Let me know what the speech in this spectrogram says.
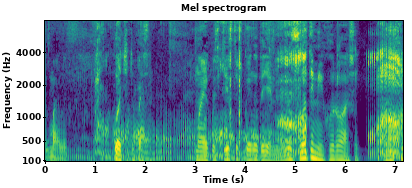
як майлик. Хоче тупеся. Має якусь кісточку і не дає мені. Ну що ти мій хороший? Ну що?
